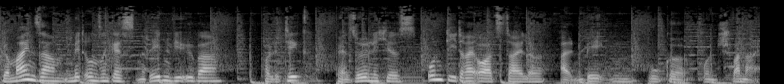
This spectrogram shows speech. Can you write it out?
Gemeinsam mit unseren Gästen reden wir über Politik, Persönliches und die drei Ortsteile Altenbeken, Buke und Schwanein.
